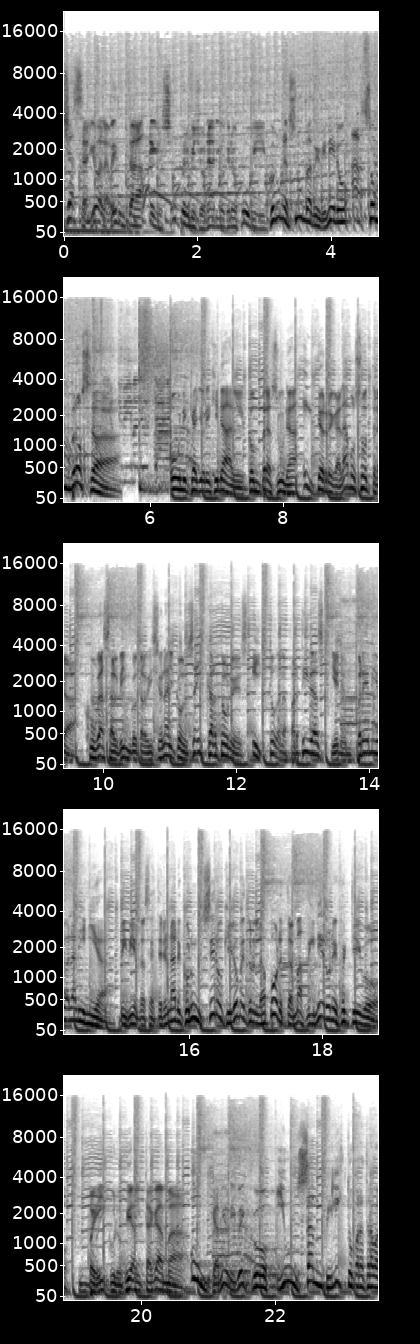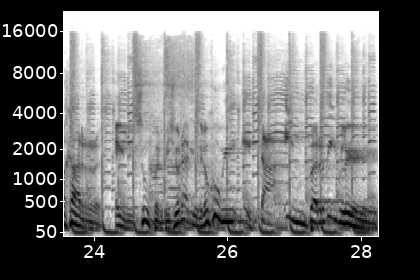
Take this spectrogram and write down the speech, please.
Ya salió a la venta el Supermillonario de los Jubi con una suma de dinero asombrosa. Única y original, compras una y te regalamos otra. Jugás al bingo tradicional con seis cartones y todas las partidas tienen premio a la línea. Viviendas a estrenar con un cero kilómetro en la puerta más dinero en efectivo. Vehículos de alta gama, un camión Iveco y un Zampi listo para trabajar. El supermillonario de los Jubi está imperdible.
